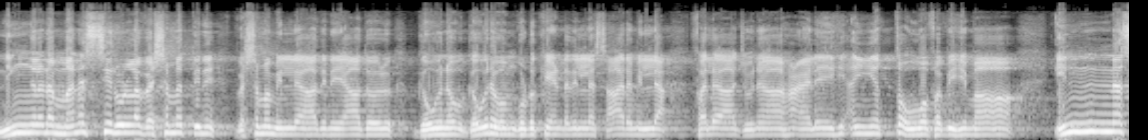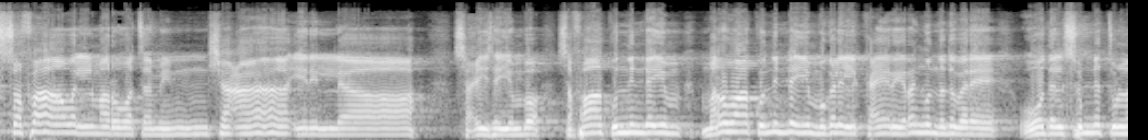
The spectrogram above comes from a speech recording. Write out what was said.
നിങ്ങളുടെ മനസ്സിലുള്ള വിഷമത്തിന് വിഷമമില്ല. അതിന് യാതൊരു ഗൗരവ ഗൗരവം കൊടുക്കേണ്ടതില്ല. സാരമില്ല. ഫല ജുനാഹ അലേഹി അയ്യത്തൗവ ബിഹിമാ. ഇന്ന സ്വഫാ മർവത മിൻ സൈ ചെയ്യുമ്പോൾ സഫാ കുന്നിൻ്റെയും മറവാ കുന്നിൻ്റെയും മുകളിൽ കയറി ഇറങ്ങുന്നത് വരെ ഓതൽ സുന്നത്തുള്ള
